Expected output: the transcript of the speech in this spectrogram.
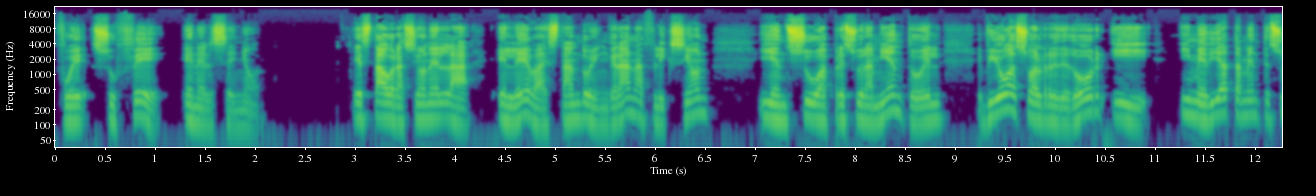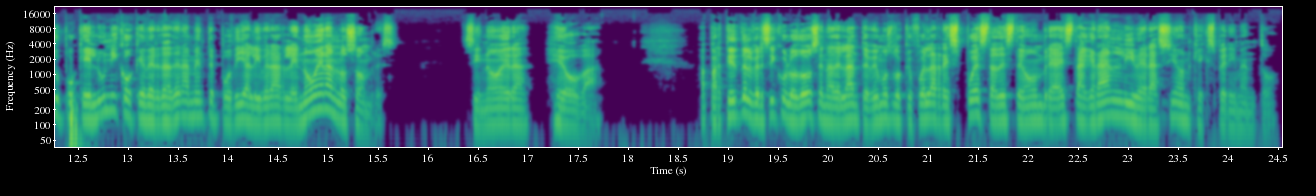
fue su fe en el Señor. Esta oración él la eleva estando en gran aflicción y en su apresuramiento él vio a su alrededor y inmediatamente supo que el único que verdaderamente podía librarle no eran los hombres, sino era Jehová. A partir del versículo 2 en adelante vemos lo que fue la respuesta de este hombre a esta gran liberación que experimentó.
